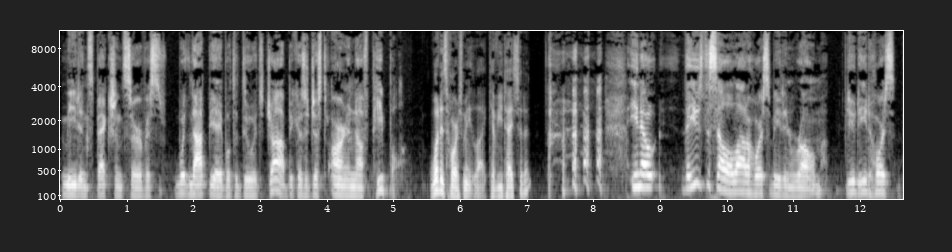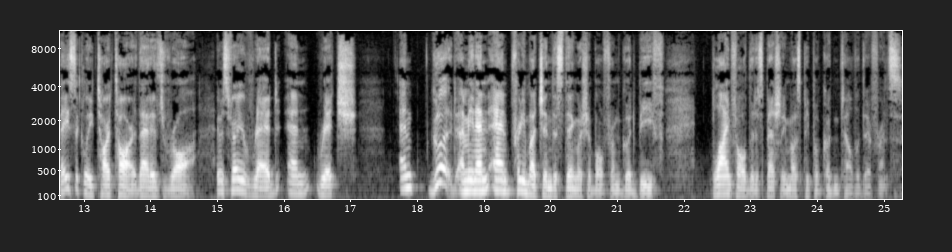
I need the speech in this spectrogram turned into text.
meat inspection service would not be able to do its job because there just aren't enough people. What is horse meat like? Have you tasted it? you know, they used to sell a lot of horse meat in Rome. You'd eat horse, basically tartar, that is raw. It was very red and rich and good. I mean, and, and pretty much indistinguishable from good beef. Blindfolded, especially, most people couldn't tell the difference.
